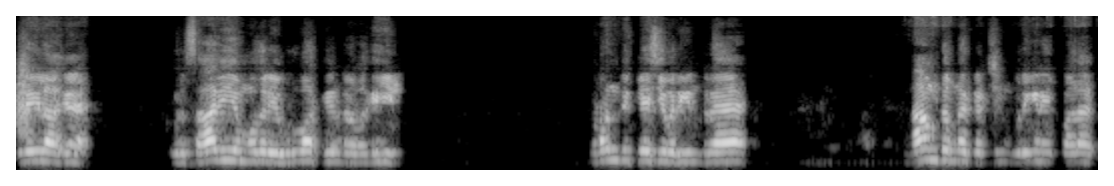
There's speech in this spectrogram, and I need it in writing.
இடையிலாக ஒரு சாதிய மோதலை உருவாக்குகின்ற வகையில் தொடர்ந்து பேசி வருகின்ற நாம் தமிழர் கட்சியின் ஒருங்கிணைப்பாளர்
